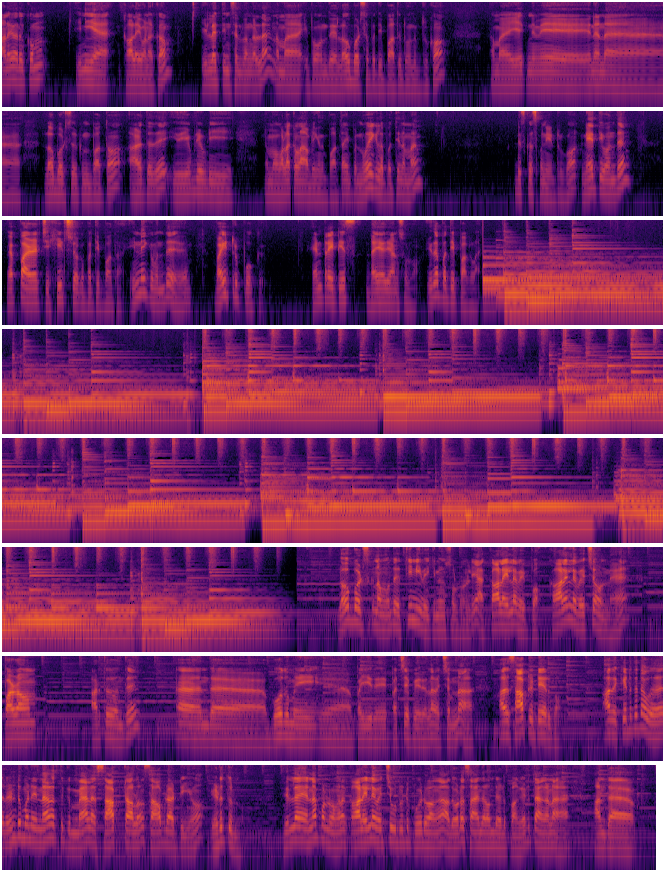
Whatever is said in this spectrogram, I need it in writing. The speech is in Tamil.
அனைவருக்கும் இனிய காலை வணக்கம். இல்லத்தின் செல்வங்களில் நம்ம இப்போ வந்து லவ் பேர்ட்ஸை பற்றி பார்த்துட்டு வந்துட்டுருக்கோம். நம்ம ஏற்கனவே என்னென்ன லவ் பேர்ட்ஸ் இருக்குன்னு பார்த்தோம். அடுத்தது இது எப்படி எப்படி நம்ம வளர்க்கலாம் அப்படிங்கிறத பார்த்தோம். இப்போ நோய்களை பற்றி நம்ம டிஸ்கஸ் பண்ணிகிட்ருக்கோம் நேற்று வந்து வெப்ப அழற்சி ஹீட் ஸ்ட்ரோக்கை பற்றி பார்த்தோம். இன்றைக்கி வந்து வயிற்றுப்போக்கு. என்ட்ரைட்டிஸ் டயரியான்னு சொல்லுவோம். இதை பற்றி பார்க்கலாம். லவ் பேர்ட்ஸ்க்கு நம்ம வந்து தீனி வைக்கணும்னு சொல்கிறோம் இல்லையா? காலையில் வைப்போம். காலையில் வச்ச உடனே பழம் அடுத்தது வந்து இந்த கோதுமை பயிர் பயிறு பச்சை பயிறு எல்லாம் வச்சோம்னா அது சாப்பிட்டுட்டே இருக்கும். அது கிட்டத்தட்ட ஒரு ரெண்டு மணி நேரத்துக்கு மேலே சாப்பிட்டாலும் சாப்பிடாட்டியும் எடுத்துடணும். இல்லை என்ன பண்ணுவாங்கன்னா காலையில் வச்சு விட்டுட்டு போயிடுவாங்க. அதோட சாயந்தரம் வந்து எடுப்பாங்க. எடுத்தாங்கன்னா அந்த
